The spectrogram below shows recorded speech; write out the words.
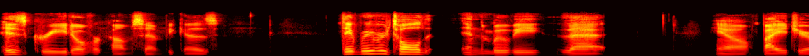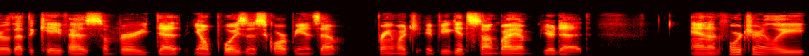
his greed overcomes him because they we were told in the movie that you know by Ichiro that the cave has some very dead you know poisonous scorpions that pretty much if you get stung by them you're dead. And unfortunately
